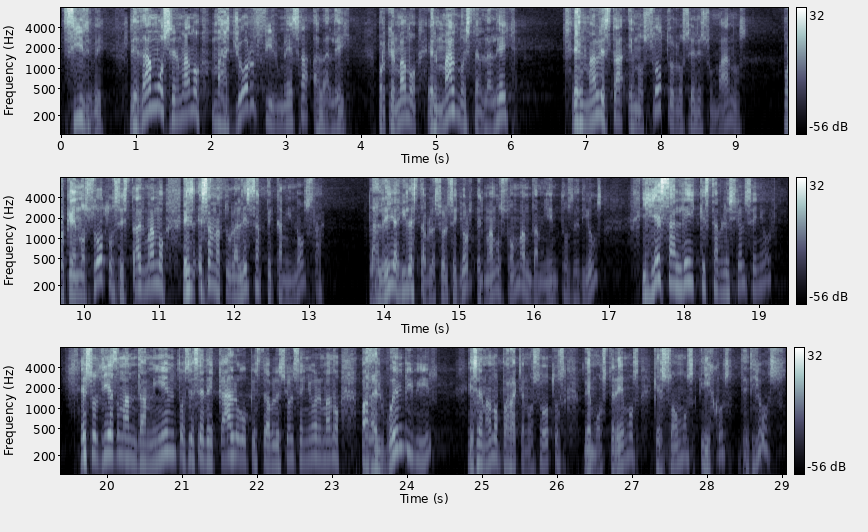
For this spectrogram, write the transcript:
sirve. Le damos, hermano, mayor firmeza a la ley. Porque, hermano, el mal no está en la ley. El mal está en nosotros los seres humanos. Porque en nosotros está, hermano, es esa naturaleza pecaminosa. La ley ahí la estableció el Señor, hermanos, son mandamientos de Dios. Y esa ley que estableció el Señor esos diez mandamientos, ese decálogo que estableció el Señor, hermano, para el buen vivir, es hermano para que nosotros demostremos que somos hijos de Dios.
